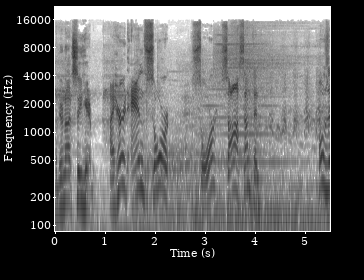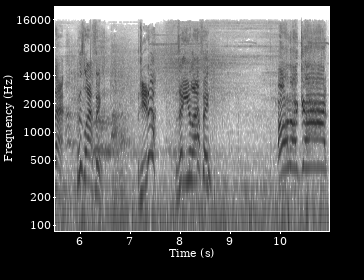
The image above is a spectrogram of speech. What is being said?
Something. I do not see him. I heard and saw, saw, saw something. What was that? Who's laughing? Vegeta? Is that you laughing? Oh my god!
